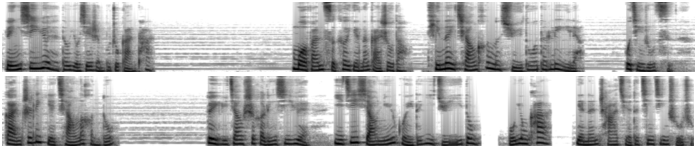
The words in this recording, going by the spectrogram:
林希月都有些忍不住感叹。莫凡此刻也能感受到体内强横了许多的力量，不仅如此，感知力也强了很多。对于僵尸和林希月以及小女鬼的一举一动，不用看也能察觉得清清楚楚。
